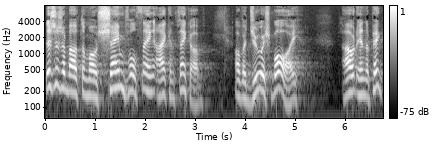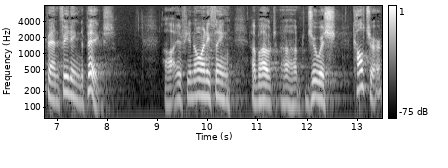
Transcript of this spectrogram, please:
this is about the most shameful thing I can think of of a Jewish boy out in the pig pen feeding the pigs. Uh, if you know anything about uh, Jewish culture,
